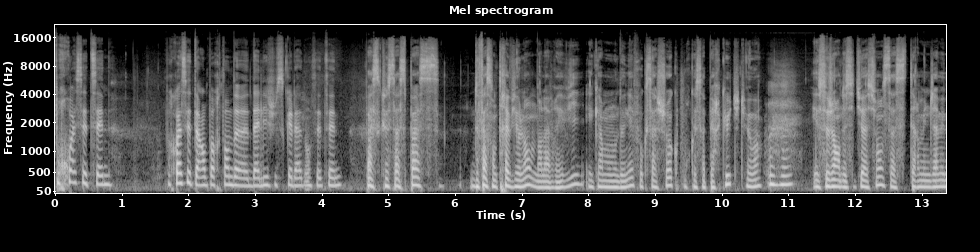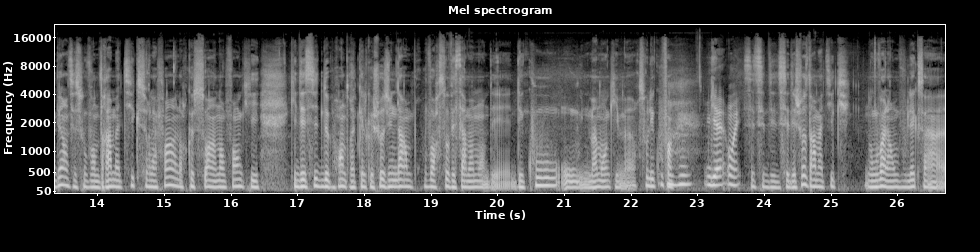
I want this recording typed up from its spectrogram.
pourquoi cette scène? Pourquoi c'était important d'aller jusque-là dans cette scène? Parce que ça se passe de façon très violente dans la vraie vie et qu'à un moment donné, il faut que ça choque pour que ça percute, tu vois. Et ce genre de situation, ça se termine jamais bien. C'est souvent dramatique sur la fin, alors que ce soit un enfant qui, qui décide de prendre quelque chose, une arme pour pouvoir sauver sa maman des, des coups, ou une maman qui meurt sous les coups. Enfin, Mhm. Il y a- ouais, c'est des, choses dramatiques. Donc voilà, on voulait que ça,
